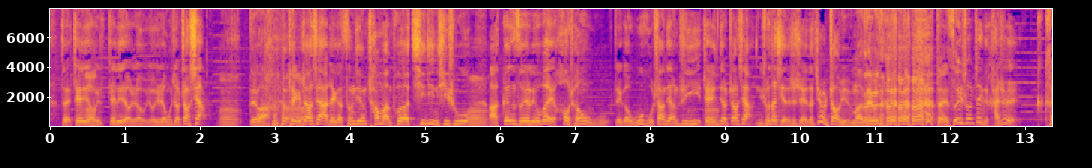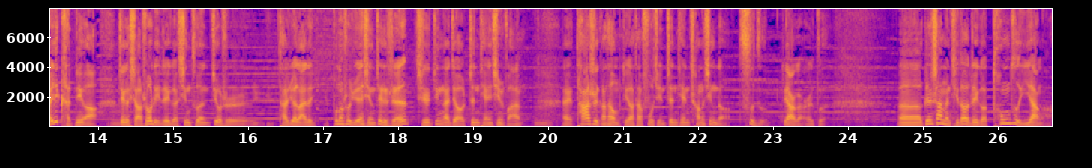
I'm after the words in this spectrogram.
对，这里有啊这里有有有一人物叫赵夏，嗯对吧？这个赵夏这个曾经长坂坡七进七出嗯啊，跟随刘备后成五这个五虎上将之一，这人叫赵夏。你说他写的是谁呢？就是赵云嘛，对不对？对，所以说这个还是可以肯定啊，这个小说里这个幸村就是他原来的不能说原型，这个人其实应该叫真田信繁。嗯。哎，他是刚才我们提到他父亲真田昌幸的次子，第二个儿子。呃，跟上面提到的这个通字一样啊，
